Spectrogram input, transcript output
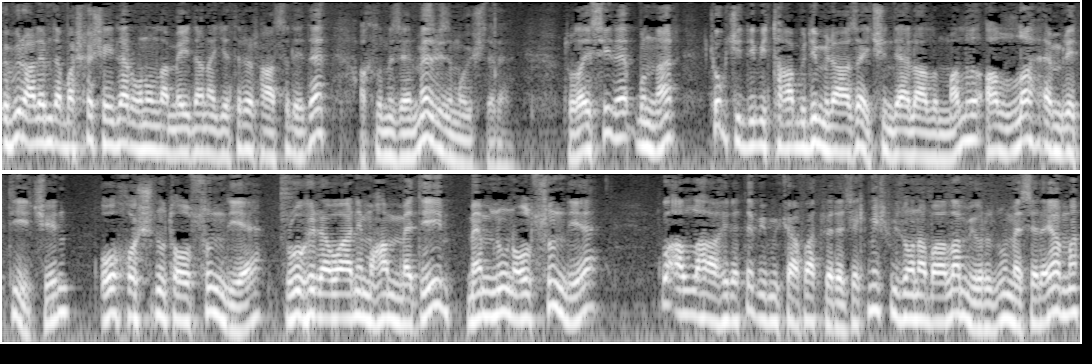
Öbür alemde başka şeyler onunla meydana getirir, hasıl eder. Aklımız ermez bizim o işlere. Dolayısıyla bunlar çok ciddi bir tabüdü mülaza içinde ele alınmalı. Allah emrettiği için o hoşnut olsun diye, ruhi revani Muhammed'i memnun olsun diye bu Allah ahirete bir mükafat verecekmiş. Biz ona bağlamıyoruz bu meseleyi ama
